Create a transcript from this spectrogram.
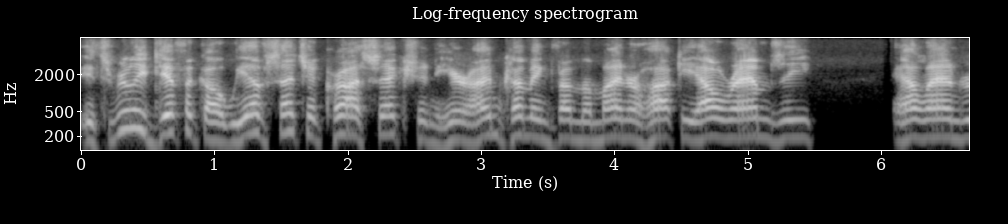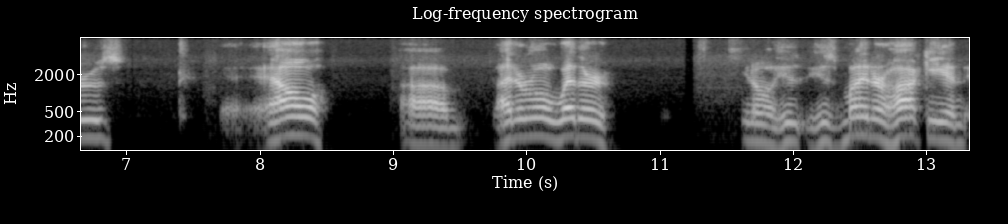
It's really difficult. We have such a cross section here. I'm coming from the minor hockey. Al Ramsey, Al Andrews, Al. Um, I don't know whether, you know, his his minor hockey and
